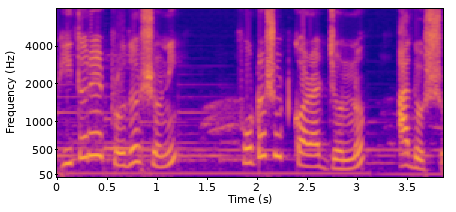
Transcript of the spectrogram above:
ভিতরের প্রদর্শনী ফটোশ্যুট করার জন্য আদর্শ।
